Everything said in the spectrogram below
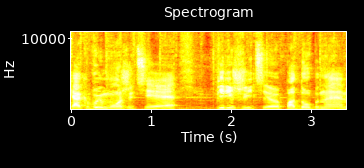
Как вы можете пережить э, подобное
